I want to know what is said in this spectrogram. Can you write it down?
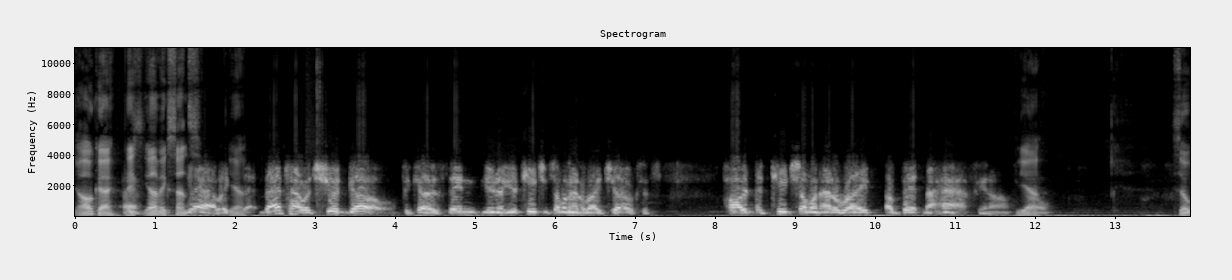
Okay. Makes- yeah, that makes sense. Yeah, like yeah. tha- that's how it should go because then you know you're teaching someone how to write jokes. It's hard to teach someone how to write a bit and a half. You know. Yeah. So. So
